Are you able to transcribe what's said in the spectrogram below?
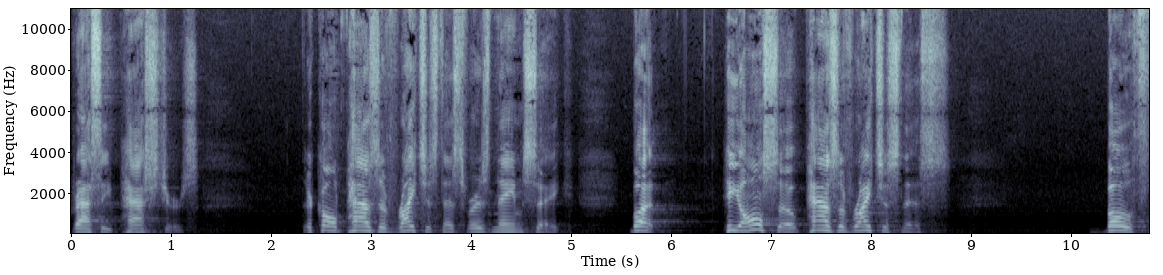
grassy pastures. They're called paths of righteousness for his name's sake. But he also, paths of righteousness, both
